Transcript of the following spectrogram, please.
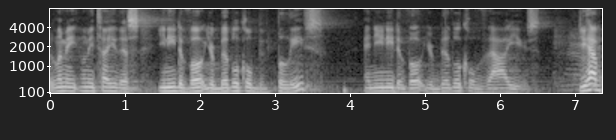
But let me, let me tell you this you need to vote your biblical b- beliefs and you need to vote your biblical values. Do you have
